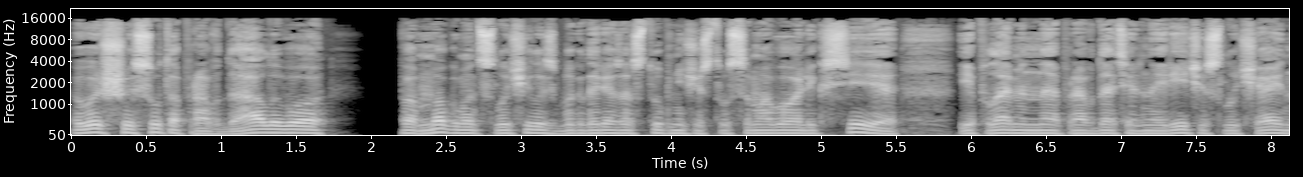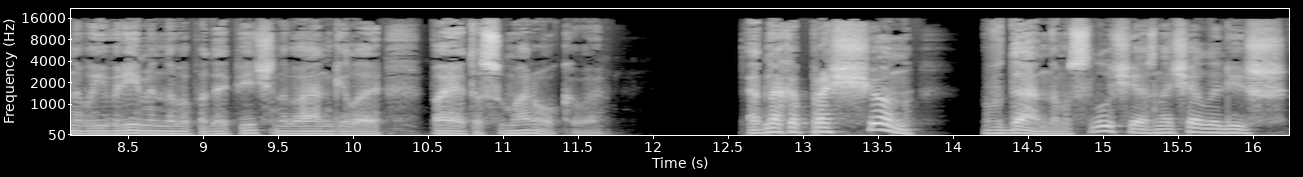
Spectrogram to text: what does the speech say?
высший суд оправдал его, во многом это случилось благодаря заступничеству самого Алексея и пламенной оправдательной речи случайного и временного подопечного ангела поэта Сумарокова. Однако «прощен» в данном случае означало лишь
